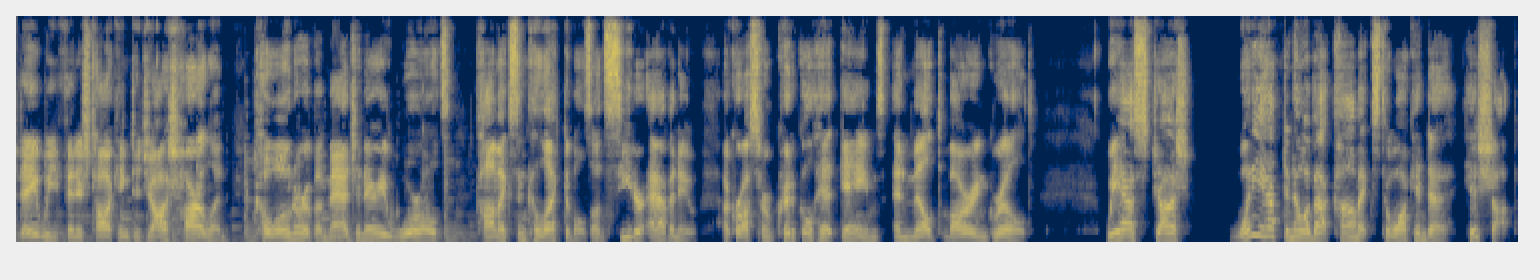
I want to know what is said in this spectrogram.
Today we finished talking to Josh Harlan, co owner of Imaginary Worlds Comics and Collectibles on Cedar Avenue, across from Critical Hit Games and Melt Bar and Grilled. We asked Josh, what do you have to know about comics to walk into his shop?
